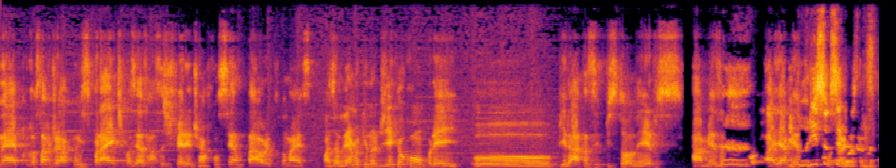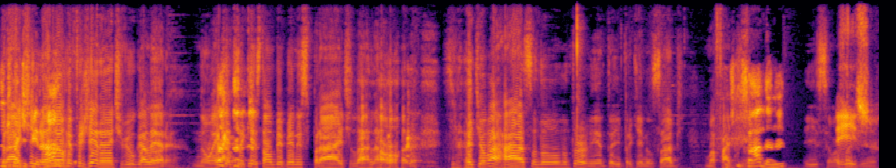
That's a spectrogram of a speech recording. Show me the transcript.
na época eu gostava de jogar com Sprite, fazer as raças diferentes, jogar com Centaur e tudo mais. Mas eu lembro que no dia que eu comprei o Piratas e Pistoleiros, a mesa. Aí a É mesa. por isso que você gosta bastante de Sprite não é um refrigerante, viu, galera? Não é quer dizer que eles estavam bebendo Sprite lá na hora. Sprite é uma raça no, no Tormento aí, pra quem não sabe. Uma Tipo fadinha. fada, né? Isso, é uma Isso. fadinha.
